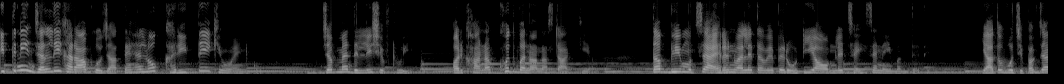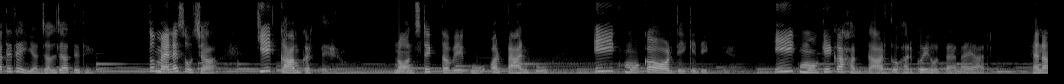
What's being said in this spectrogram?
इतनी जल्दी खराब हो जाते हैं, लोग खरीदते क्यों हैं इनको? जब मैं दिल्ली शिफ्ट हुई और खाना खुद बनाना स्टार्ट किया, तब भी मुझसे आयरन वाले तवे पे रोटी या ऑमलेट सही से नहीं बनते थे। या तो वो चिपक जाते थे या जल जाते थे। तो मैंने सोचा कि एक काम करते हैं। नॉनस्टिक तवे को और पैन को एक मौका और दे के देखते हैं। एक मौके का हकदार तो हर कोई होता है ना यार, है ना?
